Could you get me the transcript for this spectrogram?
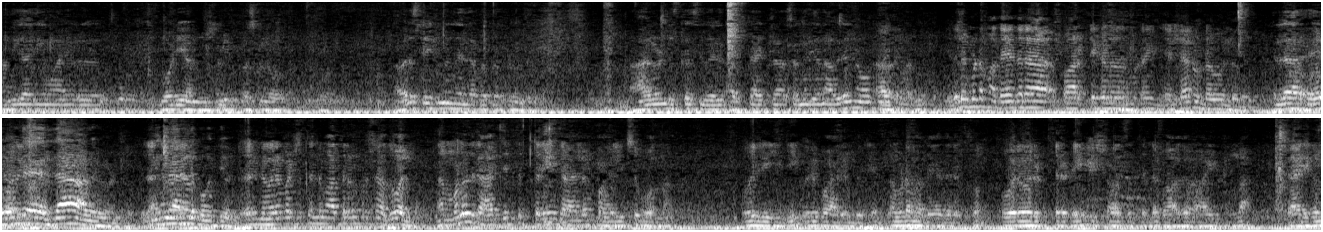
ആധികാരികമായ ഒരു ബോഡിയാണ് മുസ്ലിം പ്രസിഡന്റ് അവർ സ്റ്റേറ്റ്മെന്റ് എല്ലാ പത്രത്തിലുണ്ട്. ആരോട് ഡിസ്കസ് ചെയ്തത് തെറ്റായിട്ടുള്ള സംഗതിയാണ് അവരെ ഇതിൽ നമ്മുടെ മതേതര പാർട്ടികൾ നമ്മുടെ എല്ലാവരും ഉണ്ടാവുമല്ലോ എല്ലാ ആളുകളും എല്ലാ ആളുകളുണ്ട്. ബോധ്യമുണ്ട്. ന്യൂനപക്ഷത്തിന്റെ മാത്രം പ്രശ്നം അതുമല്ല. നമ്മൾ രാജ്യത്ത് ഇത്രയും കാലം പാലിച്ചു പോന്ന ഒരു രീതി ഒരു പാരമ്പര്യം നമ്മുടെ മതേതരത്വം ഓരോരുത്തരുടെയും വിശ്വാസത്തിന്റെ ഭാഗമായിട്ടുള്ള കാര്യങ്ങൾ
